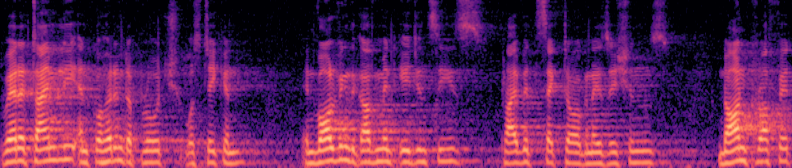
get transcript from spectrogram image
where a timely and coherent approach was taken involving the government agencies, private sector organizations, non-profit,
